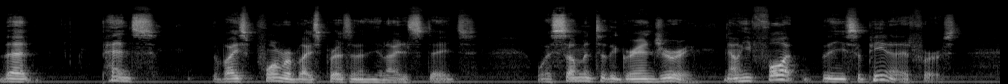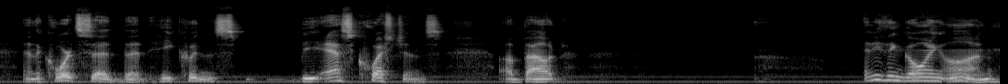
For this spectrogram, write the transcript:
that Pence, the vice, former vice president of the United States, was summoned to the grand jury. Now, he fought the subpoena at first, and the court said that he couldn't be asked questions about anything going on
